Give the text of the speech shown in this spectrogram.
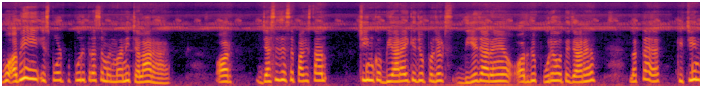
वो अभी ही इस पोर्ट पर पूरी तरह से मनमानी चला रहा है और जैसे जैसे पाकिस्तान चीन को बीआरआई के जो प्रोजेक्ट्स दिए जा रहे हैं और जो पूरे होते जा रहे हैं, लगता है कि चीन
